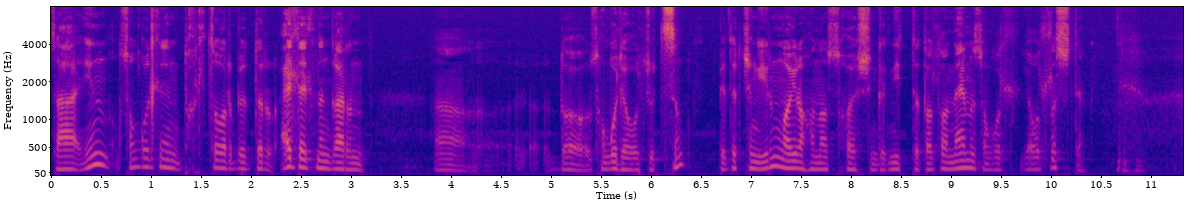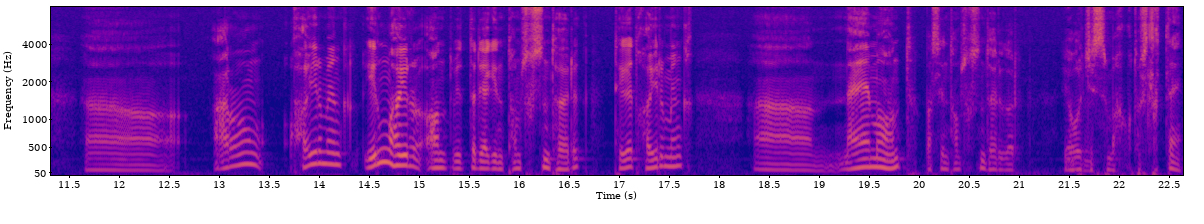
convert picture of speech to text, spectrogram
За энэ сонгуулийн тогтолцоогоор бид нар аль аль нангаар нь одоо сонгуул явуулж үтсэн. Бид нар чинь 92 хоноос хойш ингээд нийтдээ 7 8 сонгуул явууллаа шүү дээ. Аа 10 2092 онд бид нар яг энэ томсгосон тойрог тэгээд 2000 8 онд бас энэ томсгосон тойрогоор явуулж ирсэн байхгүй туршлагатай.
